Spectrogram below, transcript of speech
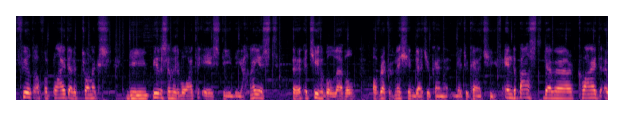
field of applied electronics, the Pederson Award is the, the highest uh, achievable level of recognition that you can that you can achieve. In the past, there were quite a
